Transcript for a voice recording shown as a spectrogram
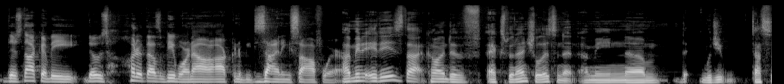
There's not going to be those 100,000 people are now not going to be designing software. I mean, it is that kind of exponential, isn't it? I mean, um, th- would you? That's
